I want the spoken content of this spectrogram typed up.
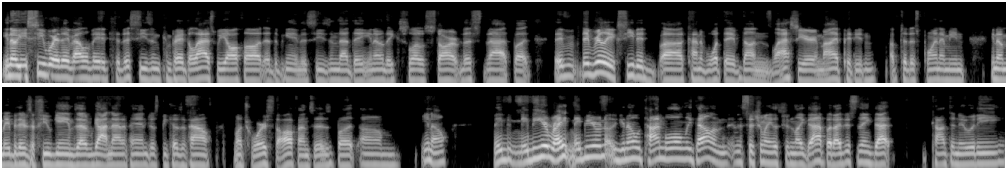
you know, you see where they've elevated to this season compared to last. We all thought at the beginning of the season that they, you know, they slow start this that, but they've they've really exceeded uh, kind of what they've done last year, in my opinion, up to this point. I mean, you know, maybe there's a few games that have gotten out of hand just because of how much worse the offense is, but um, you know, maybe maybe you're right. Maybe you're you know time will only tell in, in a situation like that. But I just think that continuity,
